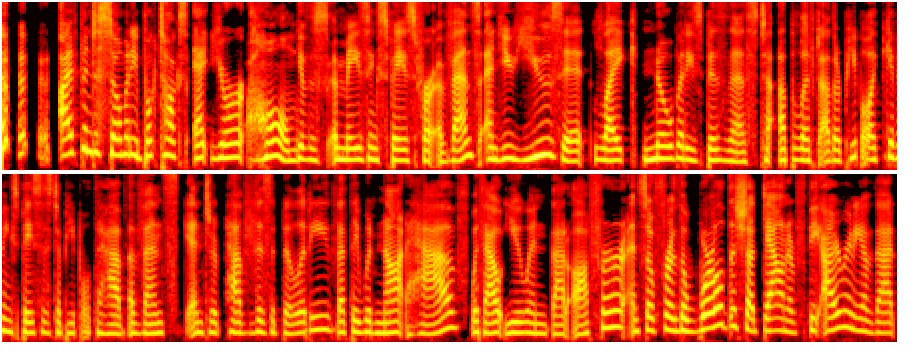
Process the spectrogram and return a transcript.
I've been to so many book talks at your home. You have this amazing space for events and you use it like nobody's business to uplift other people, like giving spaces to people to have events and to have visibility that they would not have without you and that offer. And so for the world to shut down and the irony of that,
